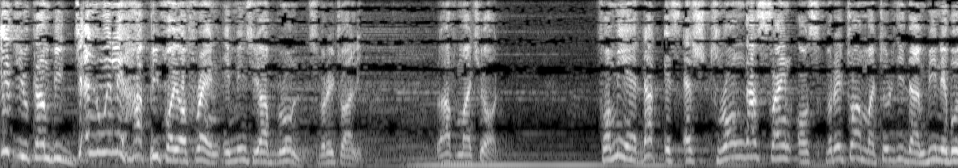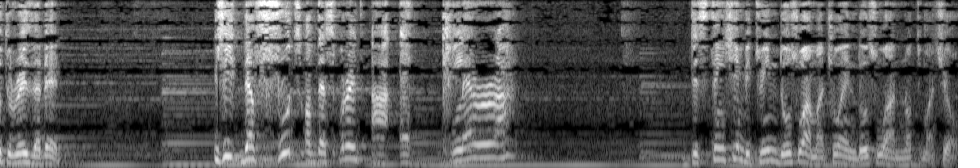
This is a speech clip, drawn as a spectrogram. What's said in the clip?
If you can be genuinely happy for your friend, it means you have grown spiritually. You have matured. For me, eh, that is a stronger sign of spiritual maturity than being able to raise the dead. You see, the fruits of the Spirit are a clearer distinction between those who are mature and those who are not mature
